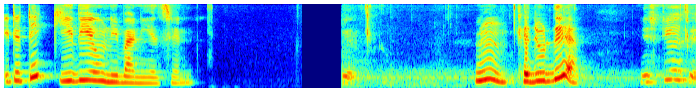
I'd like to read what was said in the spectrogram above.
এটা ঠিক কী দিয়ে উনি বানিয়েছেন। হুম খেজুর দিয়ে? মিষ্টি আছে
